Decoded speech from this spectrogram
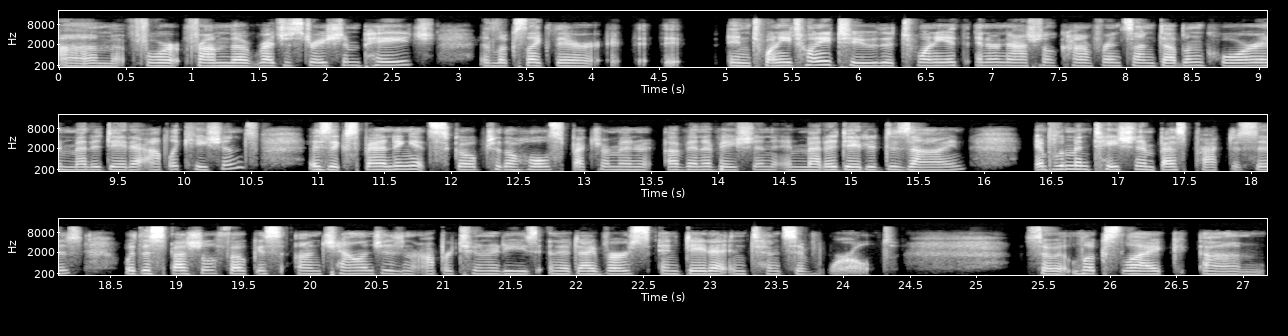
Um, for from the registration page, it looks like they're in 2022, the 20th International Conference on Dublin Core and Metadata Applications is expanding its scope to the whole spectrum of innovation in metadata design, implementation and best practices with a special focus on challenges and opportunities in a diverse and data intensive world. So it looks like um,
